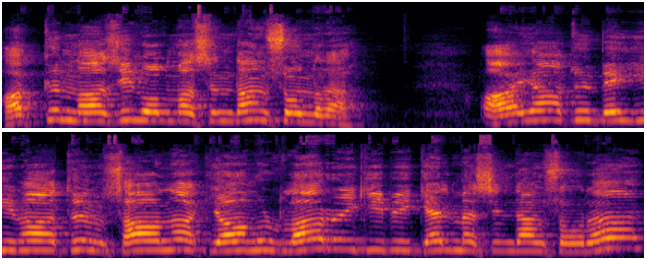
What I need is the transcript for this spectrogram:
Hakkın nazil olmasından sonra ayatı beyinatın sağanak yağmurlar gibi gelmesinden sonra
